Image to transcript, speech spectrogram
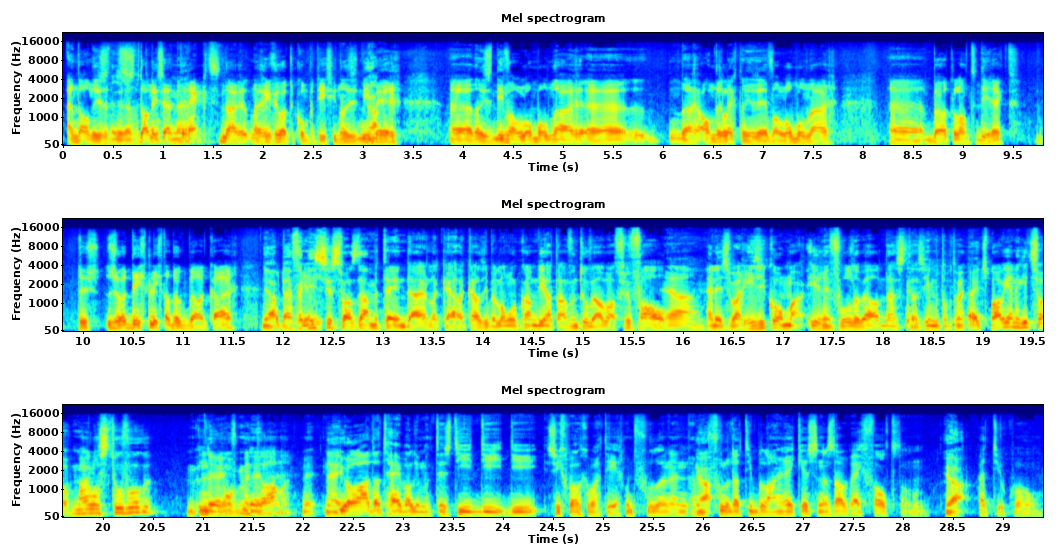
En dan is, het, dan is hij direct naar, naar een grote competitie. Dan is het niet Ja. meer... eh, dan is het niet van Lommel naar, eh naar Anderlecht, dan is het van Lommel naar eh, buitenland direct. Dus zo dicht ligt dat ook bij elkaar. Ja, bij Vinicius was dat meteen duidelijk eigenlijk. Als hij bij Lommel kwam, die had af en toe wel wat verval Ja. en is wat risico, maar iedereen voelde wel dat is, dat is iemand op de Wou jij nog iets van Marlos toevoegen? Nee, Of mentale? nee, nee, nee. Ja, dat hij wel iemand is die, die, die zich wel gewaardeerd moet voelen. En, en Ja. moet voelen dat hij belangrijk is. En als dat wegvalt, dan Ja. gaat hij ook wel...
